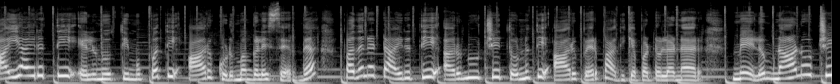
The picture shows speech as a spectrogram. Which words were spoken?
ஐயாயிரத்தி எழுநூற்றி முப்பத்தி ஆறு குடும்பங்களைச் சேர்ந்த பதினெட்டாயிரத்தி அறுநூற்றி தொண்ணூற்றி ஆறு பேர் பாதிக்கப்பட்டுள்ளனர். மேலும் நானூற்றி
